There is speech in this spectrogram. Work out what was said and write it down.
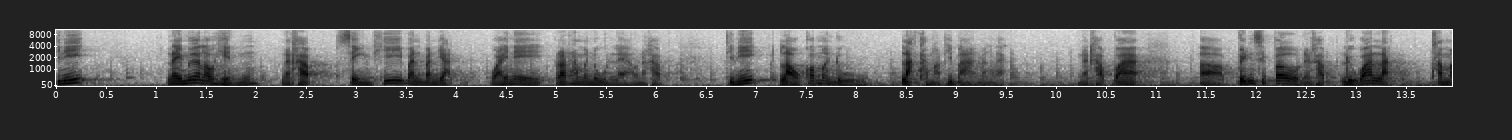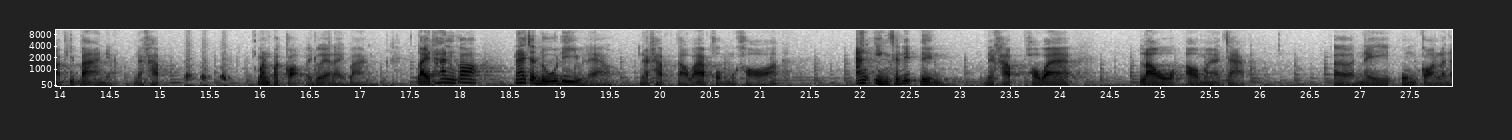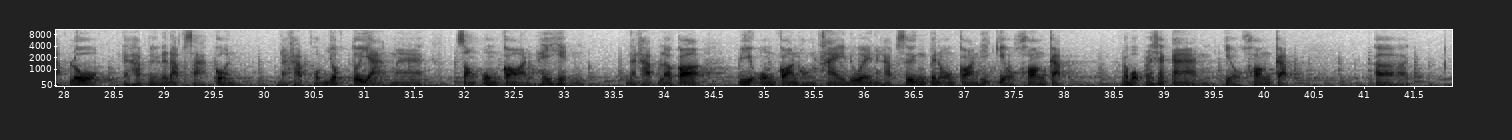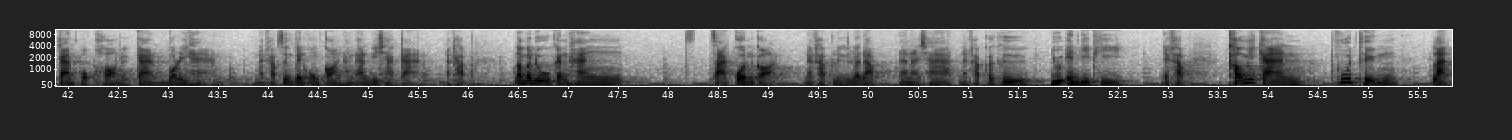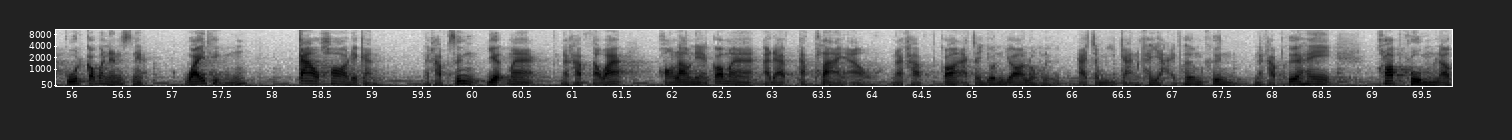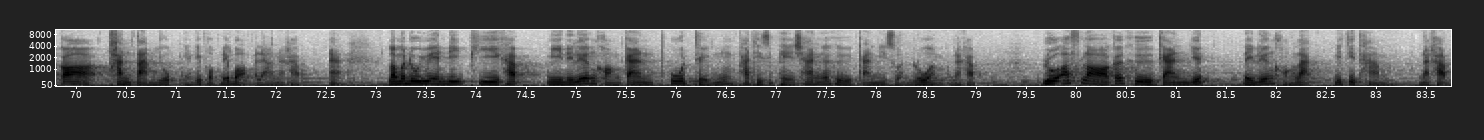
ทีนี้ในเมื่อเราเห็นนะครับสิ่งที่บรรบัญญัติไว้ในรัฐธรรมนูญแล้วนะครับ ทีนี้เราก็มาดูหลักธรรมาภิบาลบ้างแหล้วนะครับว่า principle นะครับหรือว่าหลักธรรมาภิบาลเนี่ยนะครับ มันประกอบไปด้วยอะไรบ้าง หลายท่านก็น่าจะรู้ดีอยู่แล้วนะครับ แต่ว่าผมขออ้างอิงสักนิดหนึ่งนะครับ เพราะว่าเราเอามาจากในองค์กรระดับโลกนะครับหรือระดับสากล นะครับผมยกตัวอย่างมา 2 องค์กรให้เห็นนะครับแล้วก็มีองค์กรของไทยด้วยนะครับ ซึ่งเป็นองค์กรที่เกี่ยวข้องกับระบบราชการเกี่ยวข้องกับการปกครองหรือการบริหารนะครับซึ่งเป็นองค์กรทางด้านวิชาการนะครับ เรามาดูกันทางสากลก่อนนะครับหรือระดับนานาชาตินะครับก็คือ UNDP นะครับเขามีการพูดถึงหลัก Good Governance เนี่ยไว้ถึง 9 ข้อด้วยกัน นะครับซึ่งเยอะมากนะครับแต่ว่าของเราเนี่ยก็มา adapt apply เอานะครับก็อาจจะย่นย่อลงหรืออาจจะมีการขยายเพิ่มขึ้นนะครับเพื่อให้ครอบคลุมแล้วก็ทันตามยุคอย่างที่ผมได้บอกไปแล้วนะครับอะเรามาดู UNDP ครับมีในเรื่องของการพูดถึง participation ก็คือการมีส่วนร่วมนะครับ rule of law ก็คือการยึดในเรื่องของหลักนิติธรรมนะครับ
